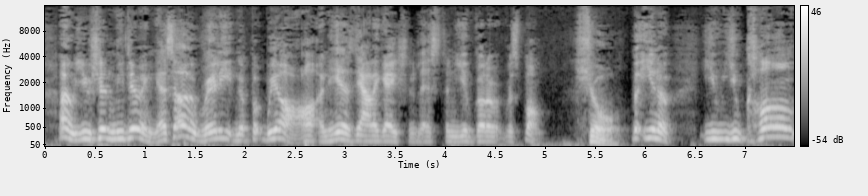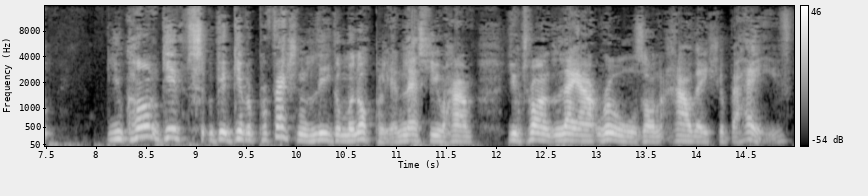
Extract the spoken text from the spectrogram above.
oh, you shouldn't be doing this. Oh, really? No, but we are, and here's the allegation list, and you've got to respond. sure. But you know, you you can't you can't give give a professional legal monopoly unless you have you try and lay out rules on how they should behave,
